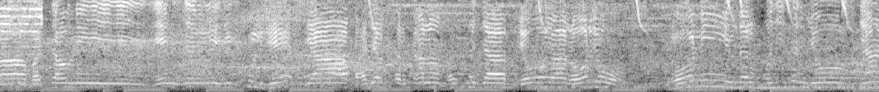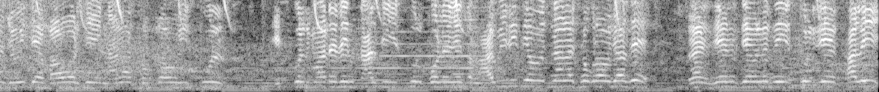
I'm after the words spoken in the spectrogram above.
આ ભચાઉની જૈન સેવની સ્કૂલ છે, ત્યાં ભાજપ સરકારના ભ્રષ્ટાચાર જેવો આ રોડ જોવો રોડની અંદર પોઝિશન જોવો, ત્યાં જોઈ ત્યાં પાવર છે, નાના છોકરાઓ સ્કૂલ સ્કૂલ માટે થઈને કાલથી સ્કૂલ ખોલે છે. તો આવી રીતે નાના છોકરાઓ જશે. જૈન સેવની સ્કૂલ છે ખાલી.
